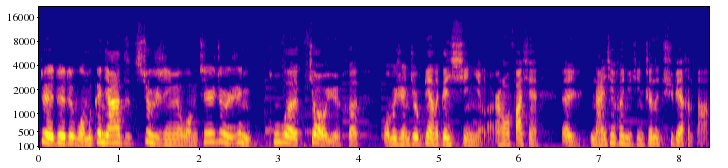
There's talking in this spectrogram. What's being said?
对对对，我们更加的就是因为我们其实就是认通过教育和我们人就变得更细腻了，然后发现呃男性和女性真的区别很大。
